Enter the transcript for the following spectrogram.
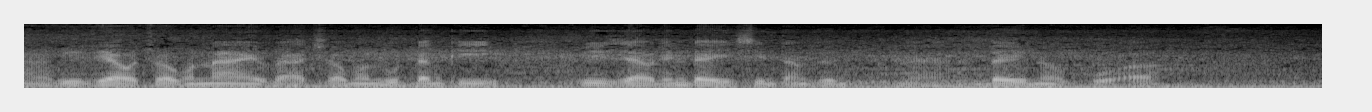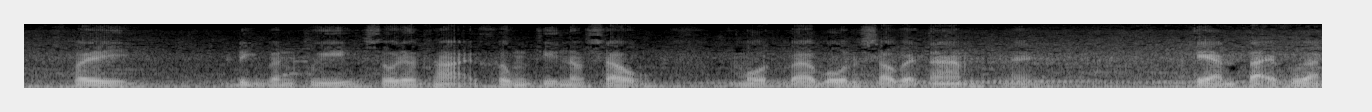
à, video cho một like và cho một nút đăng ký. Video đến đây xin tạm dừng. À, đây là của Facebook Đinh Văn Quý số điện thoại 0956 134 678 này. Kèm tại vườn.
